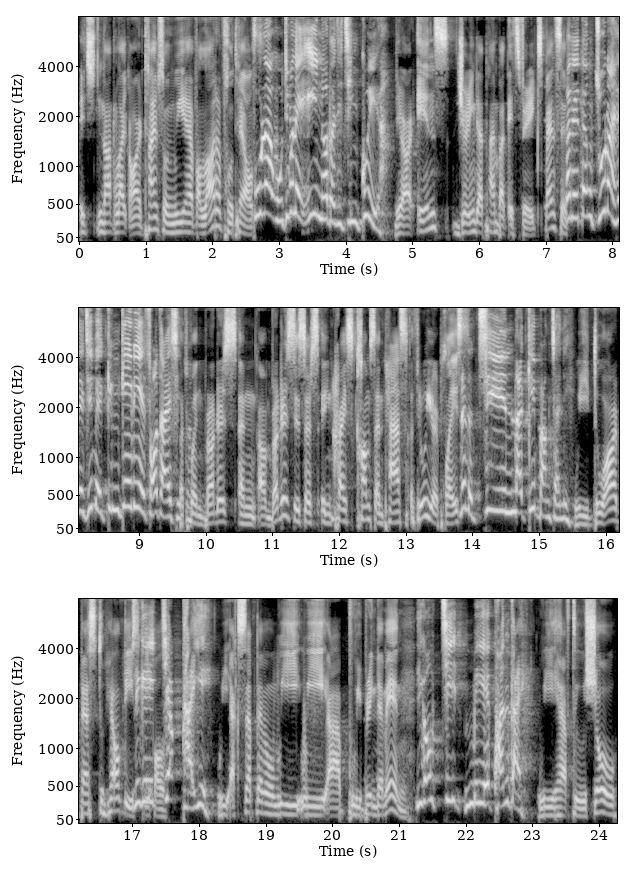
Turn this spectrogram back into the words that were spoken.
it's not like our times when we have a lot of hotels. 富啦，湖做乜嚟 in 我但是真贵啊！ There are inns during that time, but it's very expensive. 我哋等主嚟系指未经基呢嘅所在嘅时 But，when brothers and uh, brothers and sisters in Christ comes and pass through your place, 你就 尽力去帮衬你， we do our best to help these 你嘅 people. 接睇嘅， We accept them and we we uh, we bring them in. 你讲节美嘅款待， We have to show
